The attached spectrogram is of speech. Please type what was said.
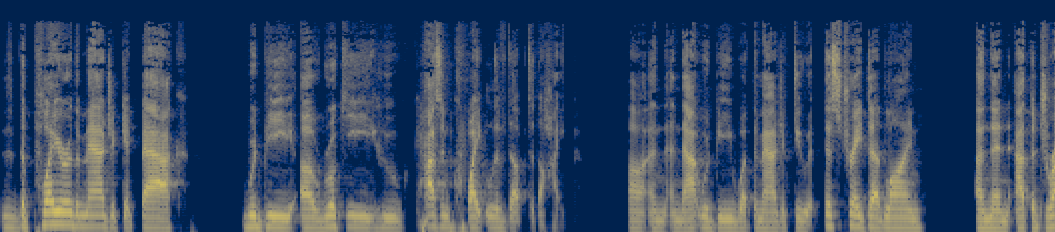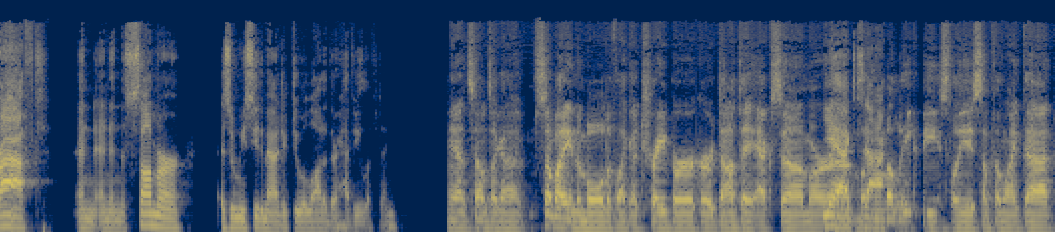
the player the Magic get back would be a rookie who hasn't quite lived up to the hype, uh, and and that would be what the Magic do at this trade deadline, and then at the draft and and in the summer is when we see the Magic do a lot of their heavy lifting. Yeah, it sounds like a somebody in the mold of like a Trey Burke or Dante Exum or yeah, uh, exactly. Malik Beasley, something like that.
